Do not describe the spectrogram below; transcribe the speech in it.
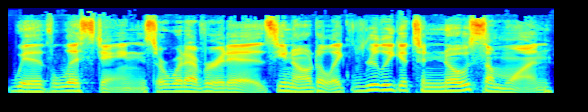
with listings or whatever it is, you know, to like really get to know someone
